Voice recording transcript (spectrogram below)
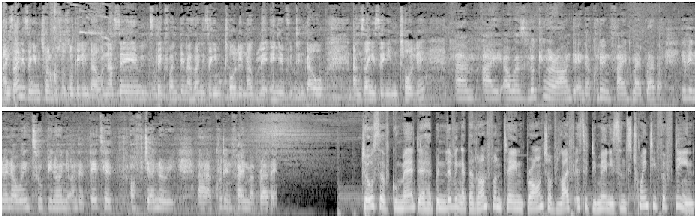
Angizange ngize ngimthole kuzo zonke le ndawo nase-Sterkfontein azange ngize ngimthole nakule enye futhi indawo angizange ngize ngimthole Um, I, I was looking around and I couldn't find my brother. Even when I went to Pinoni on the 30th of January, uh, I couldn't find my brother. Joseph Gumede had been living at the Randfontein branch of Life Esidimeni since 2015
